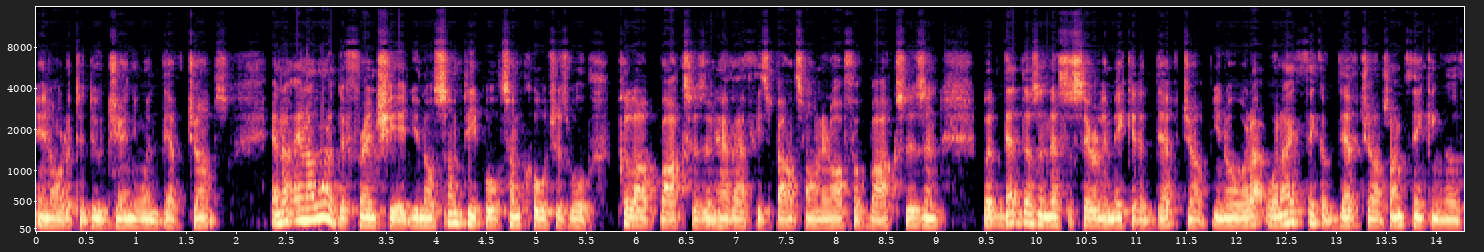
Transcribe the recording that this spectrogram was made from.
in order to do genuine depth jumps. And I, and I want to differentiate. You know, some people, some coaches will pull out boxes and have athletes bounce on and off of boxes, and but that doesn't necessarily make it a depth jump. You know, what I, when I think of depth jumps, I'm thinking of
